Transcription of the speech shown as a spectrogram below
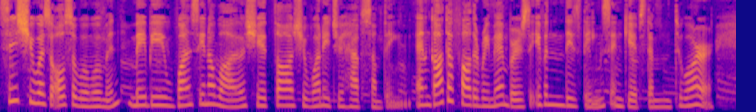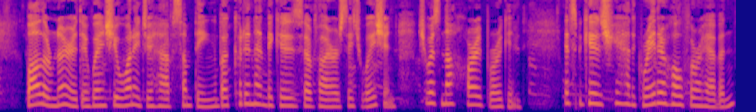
Since she was also a woman, maybe once in a while she thought she wanted to have something. And God the Father remembers even these things and gives them to her. Earth, when she wanted to have something but couldn't have because of her situation, she was not heartbroken. It's because she had greater hope for heaven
